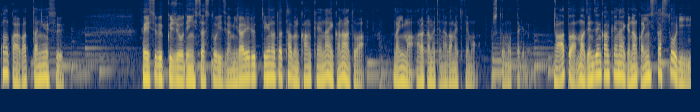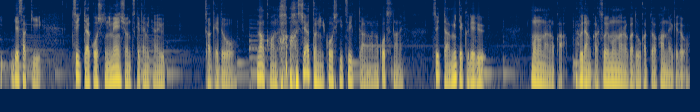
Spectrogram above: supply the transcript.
今回上がったニュース、Facebook 上でインスタストーリーズが見られるっていうのとは多分関係ないかなとは、まあ今改めて眺めててもちょっと思ったけど。あとはまあ全然関係ないけどなんかインスタストーリーでさっき Twitter 公式にメンションつけたみたいな言ったけどなんかあの 足跡に公式ツイッターが残ってたね。ツイッター見てくれるものなのか、普段からそういうものなのかどうかってわかんないけど、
